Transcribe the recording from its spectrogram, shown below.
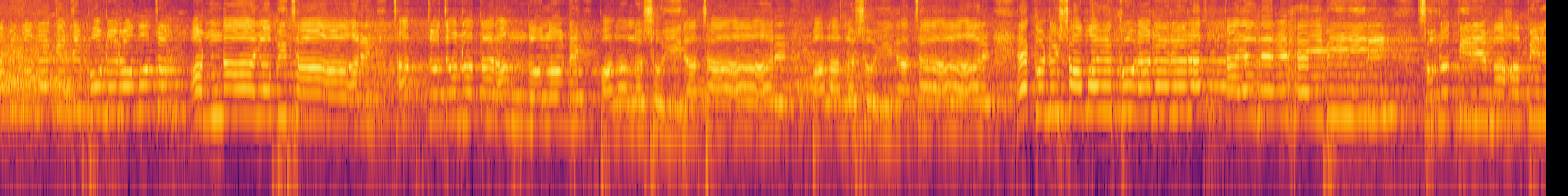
আমি তো দেখেছি পনেরো বছর অন্যায় বিচার ছাত্র জনতার আন্দোলনে পালালো সৈরাচার পালালো সৈরাচার এখন সময় কোরআনের রাস্তায়নের হেই বীর। সুনতির মাহফিল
